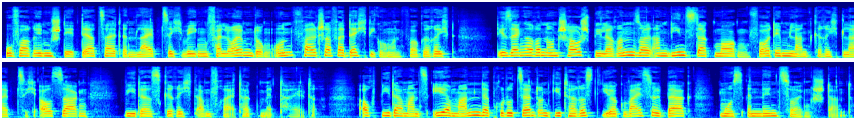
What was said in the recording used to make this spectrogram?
Oferim steht derzeit in Leipzig wegen Verleumdung und falscher Verdächtigungen vor Gericht. Die Sängerin und Schauspielerin soll am Dienstagmorgen vor dem Landgericht Leipzig aussagen, wie das Gericht am Freitag mitteilte. Auch Biedermanns Ehemann, der Produzent und Gitarrist Jörg Weißelberg, muss in den Zeugenstand.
